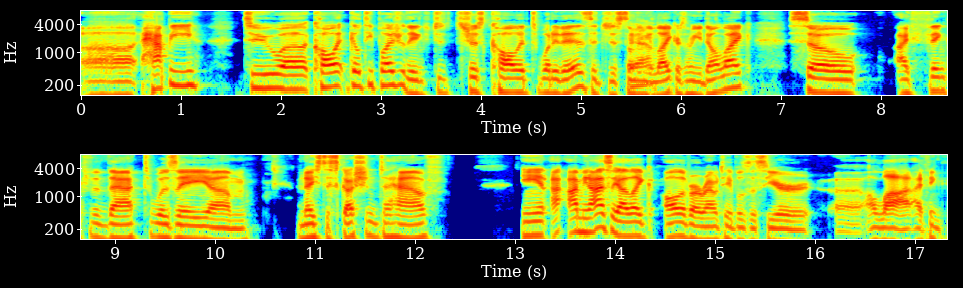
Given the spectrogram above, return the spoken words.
uh, happy to uh, call it guilty pleasure. They just call it what it is. It's just something Yeah. you like or something you don't like. So I think that that was a um, nice discussion to have. And I, I mean, honestly, I like all of our roundtables this year uh, a lot. I think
